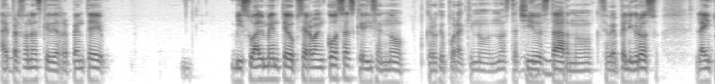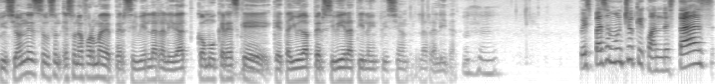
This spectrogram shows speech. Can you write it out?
Hay personas que de repente visualmente observan cosas que dicen, no, creo que por aquí no, no está chido estar, ¿no? Se ve peligroso. La intuición es, es, una forma de percibir la realidad. ¿Cómo crees que, que, te ayuda a percibir a ti la intuición, la realidad? Pues pasa mucho que cuando estás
